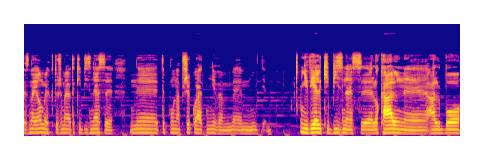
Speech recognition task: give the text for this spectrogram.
znajomych, którzy mają takie biznesy, typu na przykład, nie wiem, niewielki biznes y, lokalny, albo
